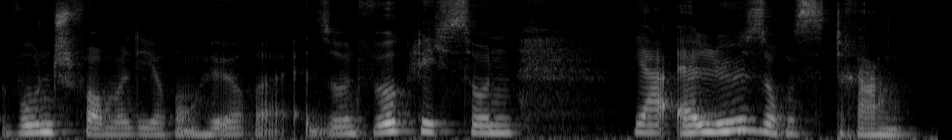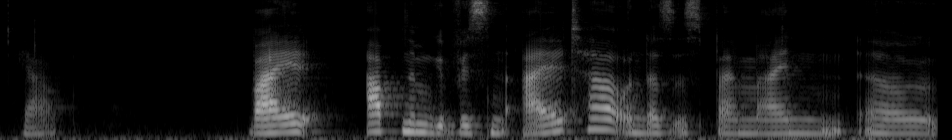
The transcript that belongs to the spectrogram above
Wunschformulierung höre. Also wirklich so ein ja, Erlösungsdrang. Ja. Weil ab einem gewissen Alter, und das ist bei meinen äh,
